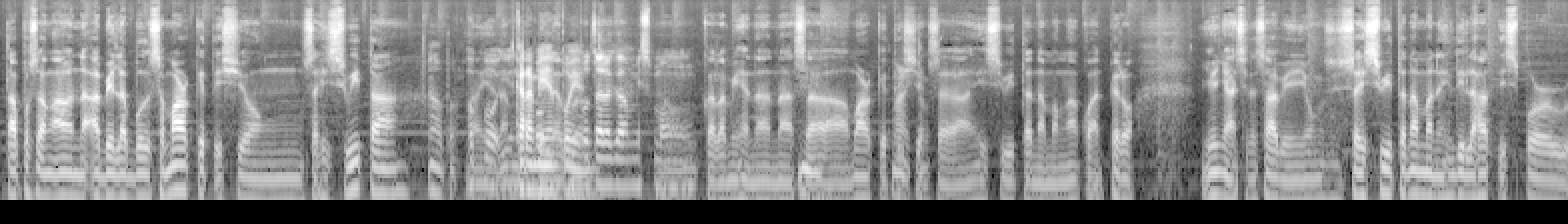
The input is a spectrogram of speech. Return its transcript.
Tapos ang ah, na-available sa market is yung sa Hiswita. Opo. Opo, Ayun ang yun Karamihan po Yun yun. po talaga mismong Ang karamihan na nasa market, is Market. yung sa Hiswita na mga kwan. Pero yun nga, sinasabi, yung sa Hiswita naman, hindi lahat is for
